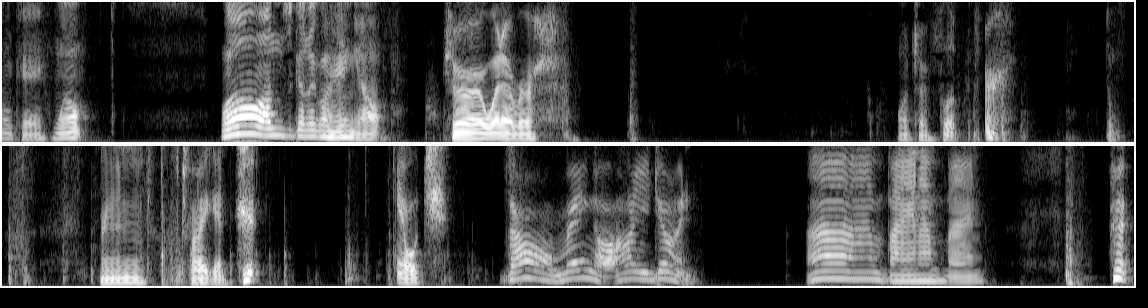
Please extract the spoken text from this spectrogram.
Okay, well. Well, I'm just gonna go hang out. Sure, whatever. I'll flip. Man, try again. Ouch. So, Mangle, how you doing? I'm fine, I'm fine.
